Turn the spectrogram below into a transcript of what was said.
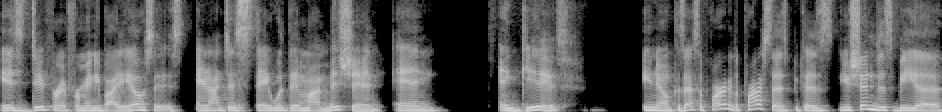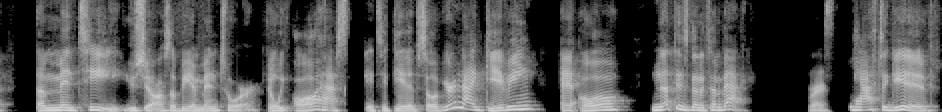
is different from anybody else's. And I just stay within my mission and and give, you know, because that's a part of the process because you shouldn't just be a a mentee, you should also be a mentor. And we all have to give. So if you're not giving at all, nothing's going to come back. Right. You have to give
